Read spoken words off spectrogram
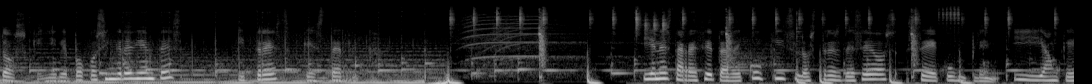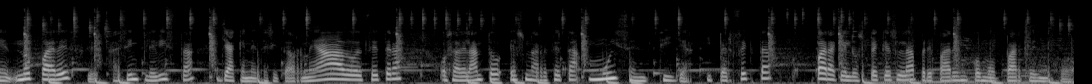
Dos, que lleve pocos ingredientes. Y tres, que esté rica. Y en esta receta de cookies los tres deseos se cumplen y aunque no parece a simple vista, ya que necesita horneado, etc., os adelanto, es una receta muy sencilla y perfecta para que los peques la preparen como parte de un juego.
